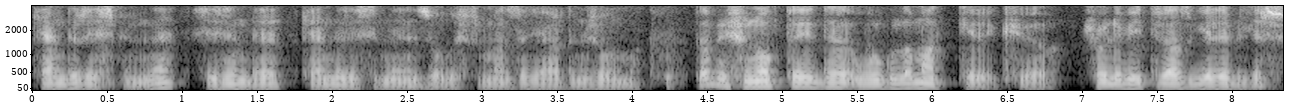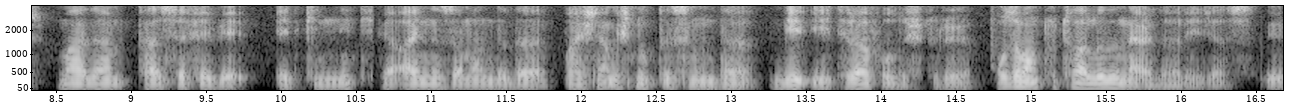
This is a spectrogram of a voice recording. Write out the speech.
kendi resmimle sizin de kendi resimlerinizi oluşturmanıza yardımcı olmak. Tabii şu noktayı da vurgulamak gerekiyor şöyle bir itiraz gelebilir. Madem felsefe bir etkinlik ve aynı zamanda da başlangıç noktasında bir itiraf oluşturuyor. O zaman tutarlılığı nerede arayacağız? Ee,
